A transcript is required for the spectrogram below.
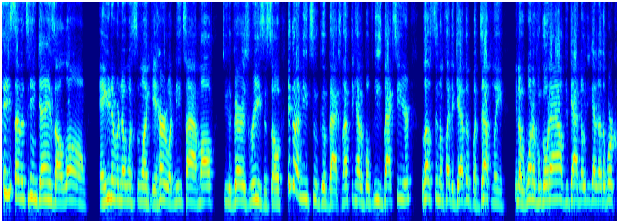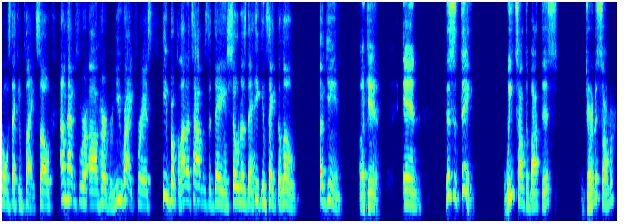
These 17 games are long, and you never know when someone get hurt or need time off due to various reasons. So you're gonna need two good backs. And I think having both of these backs here, love seeing them play together, but definitely, you know, one of them go down, you gotta know you got another workhorse that can play. So I'm happy for um, Herbert. You right, Prez. He broke a lot of tackles today and showed us that he can take the load. Again, again. And this is the thing. We talked about this during the summer.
